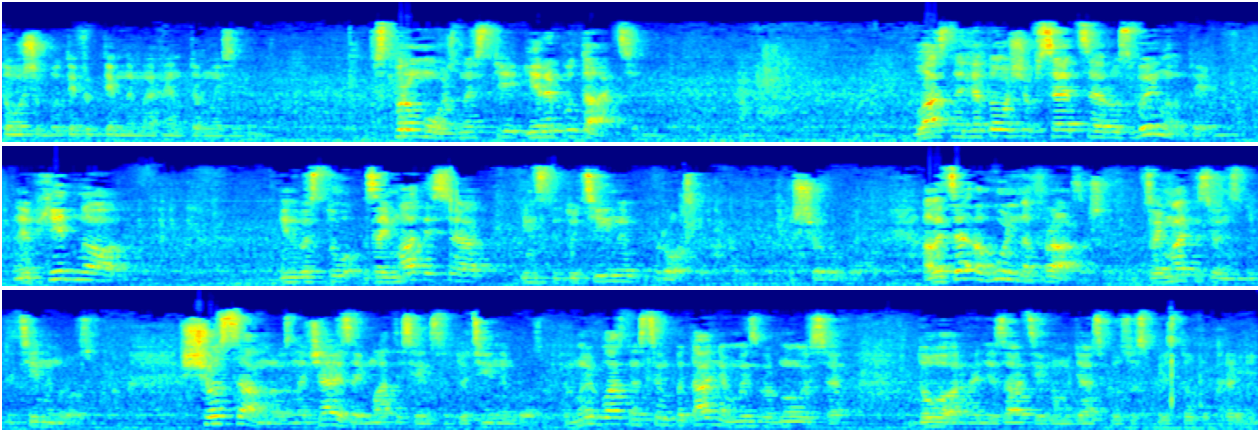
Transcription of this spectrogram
того, щоб бути ефективними агентами змін спроможності і репутації. Власне, для того, щоб все це розвинути, необхідно інвесту... займатися інституційним розвитком. Що робити? Але це агульна фраза, що займайтеся інституційним розвитком. Що саме означає займатися інституційним розвитком? Ну і власне з цим питанням ми звернулися до організації громадянського суспільства в Україні.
